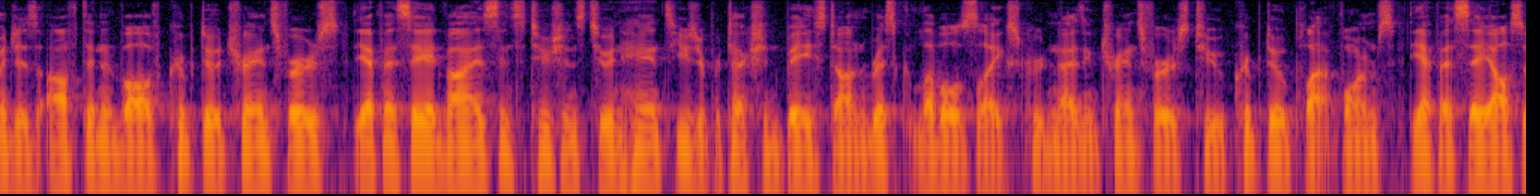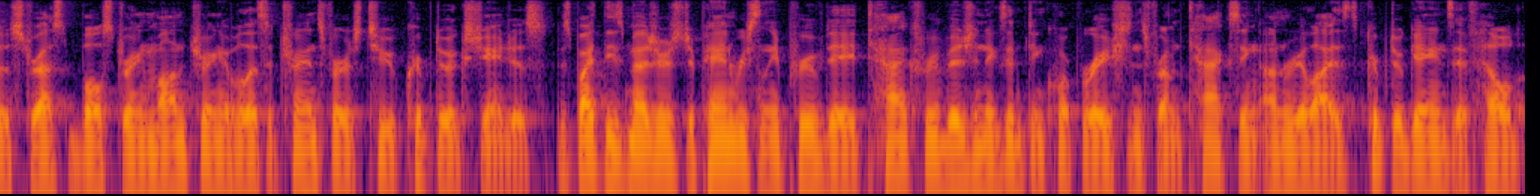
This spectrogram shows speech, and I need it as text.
damages often involve crypto transfers. The FSA advised institutions to enhance user protection based on risk levels like scrutinizing transfers to crypto platforms. The FSA also stressed bolstering monitoring of illicit transfers to crypto exchanges. Despite these measures, Japan recently approved a tax revision exempting corporations from taxing unrealized crypto gains if held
